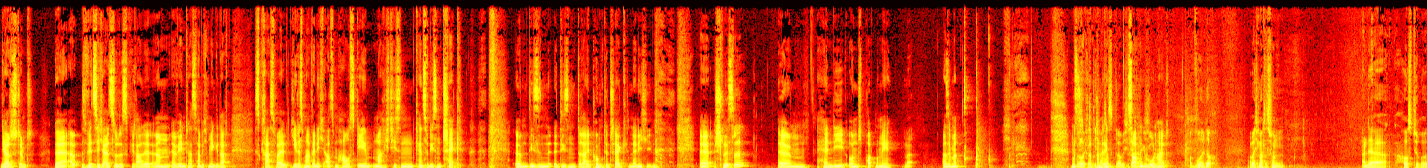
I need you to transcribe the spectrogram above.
Ja, das stimmt. Äh, aber es ist witzig, als du das gerade ähm, erwähnt hast, habe ich mir gedacht, ist krass, weil jedes Mal, wenn ich aus dem Haus gehe, mache ich diesen, kennst du diesen Check? ähm, diesen, äh, diesen Drei-Punkte-Check, nenne ich ihn. äh, Schlüssel, ähm, Handy und Portemonnaie. Ja. Also immer muss So, ich gerade ich- ich dran denken. das, glaub ich, ist auch eine. Gewohnheit. Obwohl doch. Aber ich mache das schon an der Haustüre,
